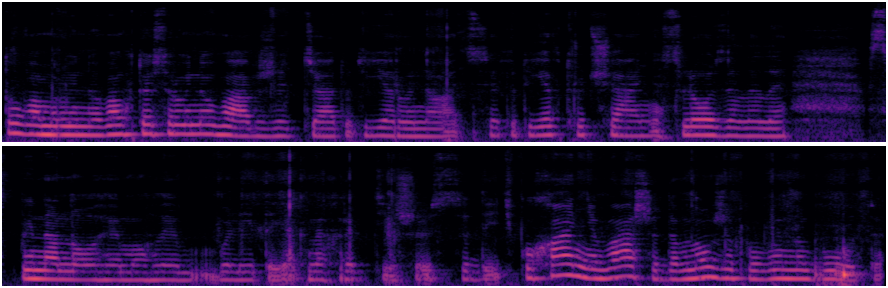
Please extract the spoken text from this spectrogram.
Хто вам руйнує? Вам хтось руйнував життя. Тут є руйнація, тут є втручання, сльози лили, спина, ноги могли боліти, як на хребті щось сидить. Кохання ваше давно вже повинно бути.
